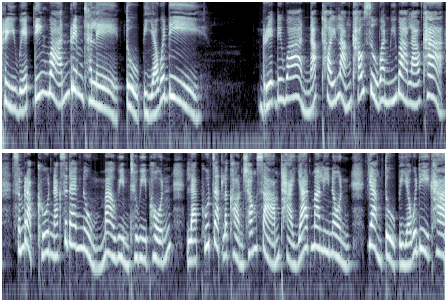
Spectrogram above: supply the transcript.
พรีเวดดิ้งหวานริมทะเล ตู่ปิยวดี เรียกได้ว่านับถอยหลังเข้าสู่วันวิวาแล้วค่ะสำหรับคู่นักแสดงหนุ่มมาวินทวีผล และผู้จัดละครช่องสามถ่ายญาติมาลีนน์อย่างตู่ปิยวดีค่ะ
